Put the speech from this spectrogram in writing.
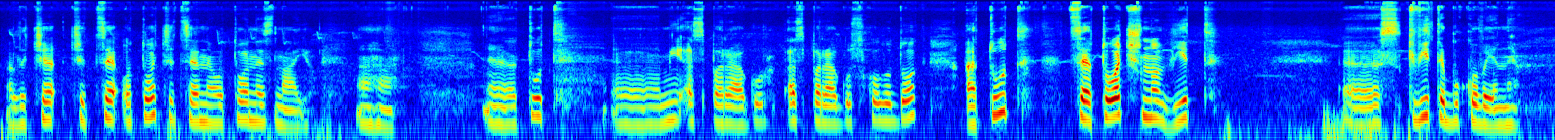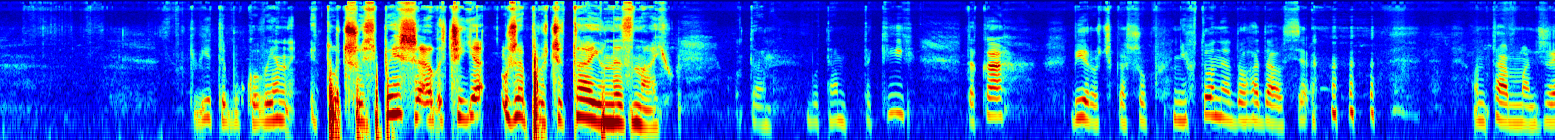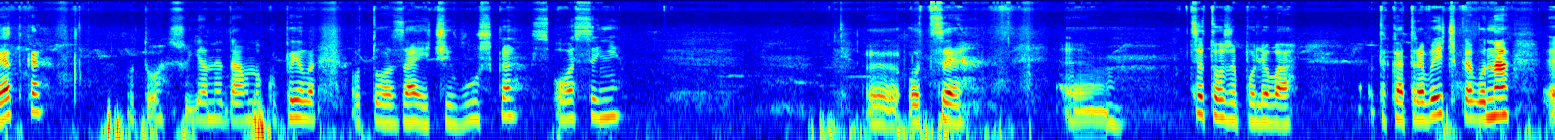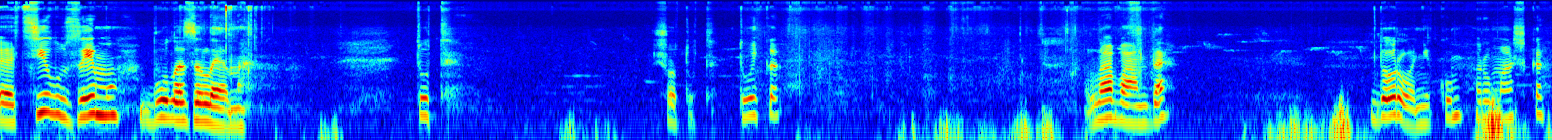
Але чи, чи це ото, чи це не ото, не знаю. Ага. Е, тут е, мій аспарагур, аспарагус холодок, а тут це точно від е, квіти буковини. Квіти буковини. І тут щось пише, але чи я вже прочитаю, не знаю. Там, бо там такий, така бірочка, щоб ніхто не догадався. Вон там манжетка. Ото, що я недавно купила, ото заячі вушка з осені. Е, оце, е, це теж польова така травичка. Вона е, цілу зиму була зелена. Тут, що тут? Туйка, лаванда, доронікум, ромашка.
